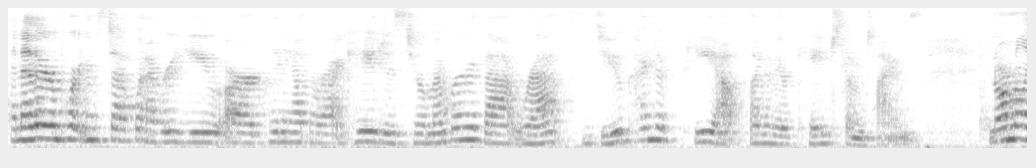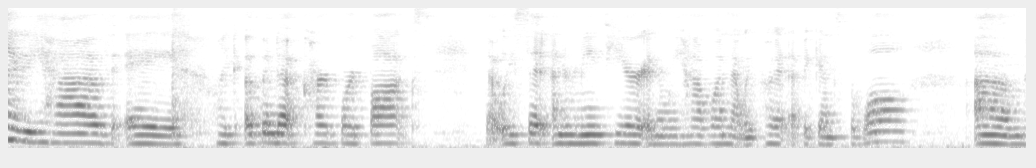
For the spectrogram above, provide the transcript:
Another important step whenever you are cleaning out the rat cage is to remember that rats do kind of pee outside of their cage sometimes. Normally we have a like opened up cardboard box that we sit underneath here and then we have one that we put up against the wall. Um,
